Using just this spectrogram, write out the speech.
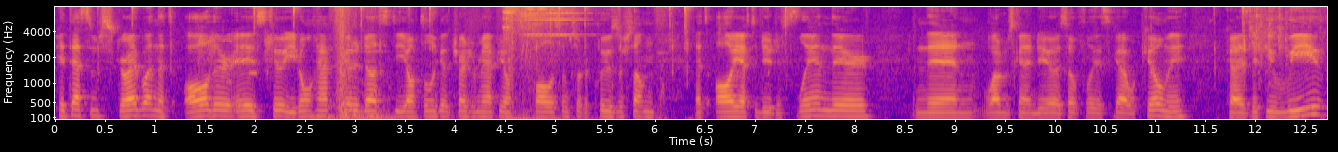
hit that subscribe button. That's all there is to it. You don't have to go to Dusty. You don't have to look at the treasure map. You don't have to follow some sort of clues or something. That's all you have to do. Just land there. And then what I'm just going to do is hopefully this guy will kill me. Because if you leave,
